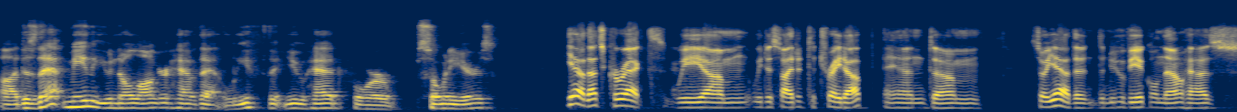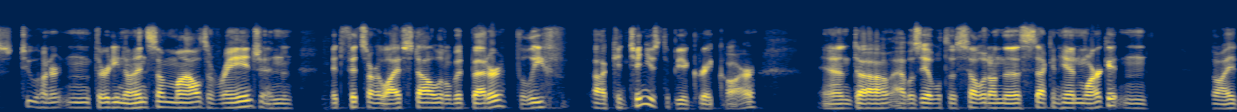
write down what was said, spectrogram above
Uh, does that mean that you no longer have that Leaf that you had for so many years? Yeah, that's correct. We um, we decided to trade up, and um, so yeah, the the new vehicle now has 239 some miles of range, and it fits our lifestyle a little bit better. The Leaf uh, continues to be a great car, and uh, I was able to sell it on the secondhand market, and so I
